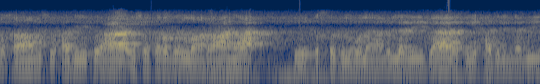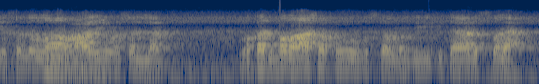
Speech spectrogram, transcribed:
الخامس حديث عائشة رضي الله عنها في قصة الغلام الذي بال في حجر النبي صلى الله عليه وسلم وقد مضى شرحه مستوفا في كتاب الصلاة.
